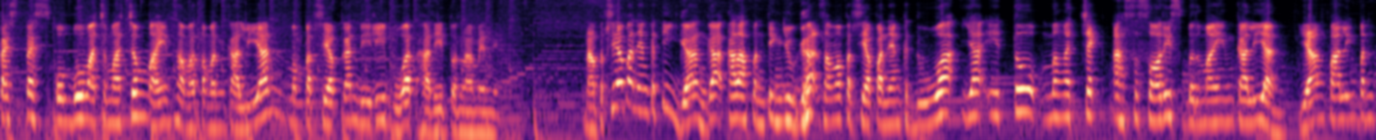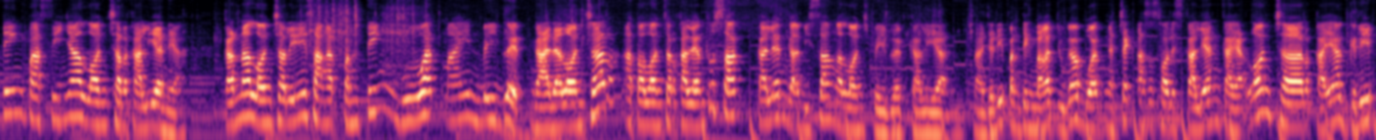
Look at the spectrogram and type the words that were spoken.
tes-tes combo macem-macem main sama teman kalian, mempersiapkan diri buat hari turnamennya. Nah, persiapan yang ketiga nggak kalah penting juga sama persiapan yang kedua, yaitu mengecek aksesoris bermain kalian. Yang paling penting pastinya launcher kalian ya. Karena launcher ini sangat penting buat main Beyblade. Nggak ada launcher atau launcher kalian rusak, kalian nggak bisa nge-launch Beyblade kalian. Nah, jadi penting banget juga buat ngecek aksesoris kalian kayak launcher, kayak grip,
